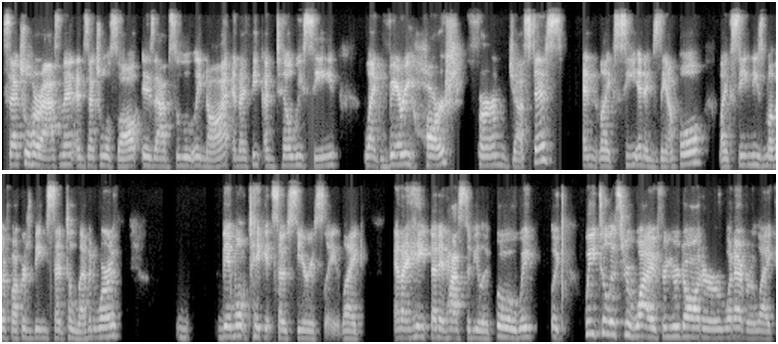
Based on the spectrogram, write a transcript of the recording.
sexual harassment and sexual assault is absolutely not. And I think until we see like very harsh, firm justice, and like see an example, like seeing these motherfuckers being sent to Leavenworth, they won't take it so seriously. Like, and I hate that it has to be like, oh, wait, like, wait till it's your wife or your daughter or whatever. Like,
